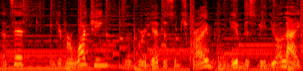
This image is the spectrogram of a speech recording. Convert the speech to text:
That's it. Thank you for watching. Don't forget to subscribe and give this video a like.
